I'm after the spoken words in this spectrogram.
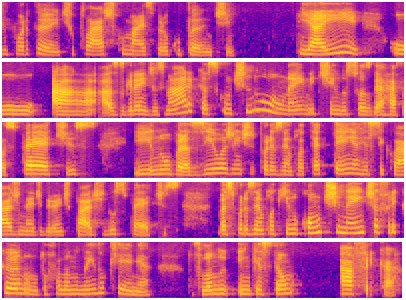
importante, o plástico mais preocupante. E aí, o, a, as grandes marcas continuam né, emitindo suas garrafas PETs, e no Brasil, a gente, por exemplo, até tem a reciclagem né, de grande parte dos PETs. Mas, por exemplo, aqui no continente africano, não estou falando nem do Quênia, estou falando em questão África.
